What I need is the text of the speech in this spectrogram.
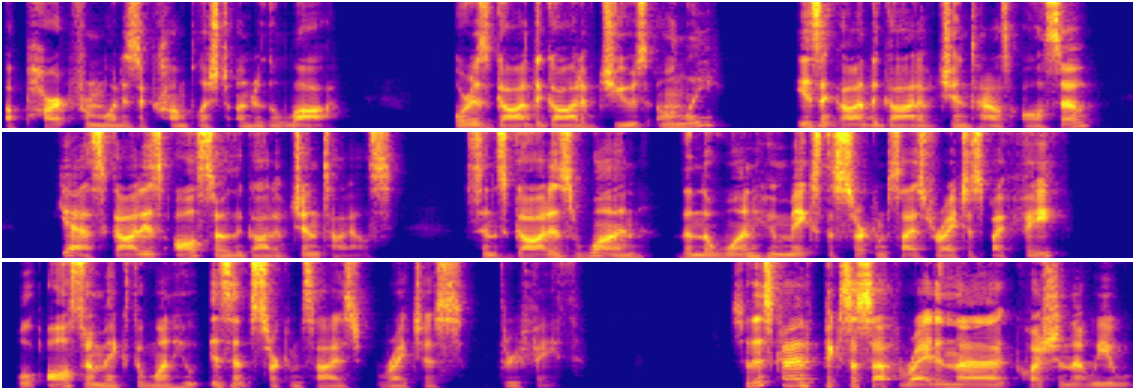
apart from what is accomplished under the law. Or is God the God of Jews only? Isn't God the God of Gentiles also? Yes, God is also the God of Gentiles. Since God is one, then the one who makes the circumcised righteous by faith will also make the one who isn't circumcised righteous through faith. So this kind of picks us up right in the question that we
